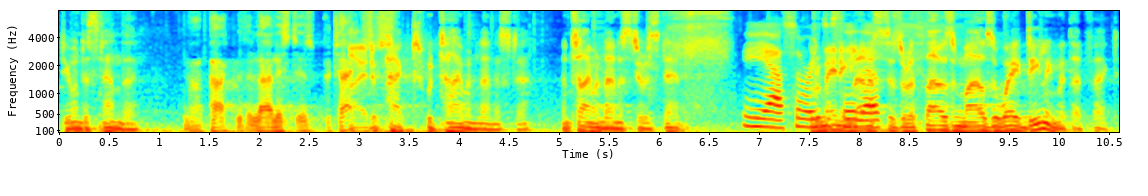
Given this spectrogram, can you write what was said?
Do you understand that? Our pact with the Lannisters protects I had a pact with Tywin Lannister, and Tywin Lannister is dead. yeah, The sorry to remaining say that. Lannisters are a thousand miles away dealing with that fact.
